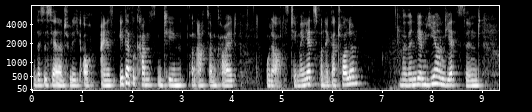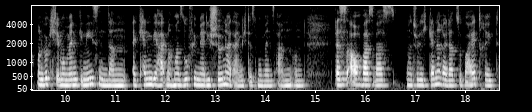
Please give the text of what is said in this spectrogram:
das ist ja natürlich auch eines eh der bekanntesten Themen von Achtsamkeit oder auch das Thema jetzt von Eckart Tolle. Weil wenn wir im Hier und Jetzt sind und wirklich den Moment genießen, dann erkennen wir halt nochmal so viel mehr die Schönheit eigentlich des Moments an. Und das ist auch was, was natürlich generell dazu beiträgt,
